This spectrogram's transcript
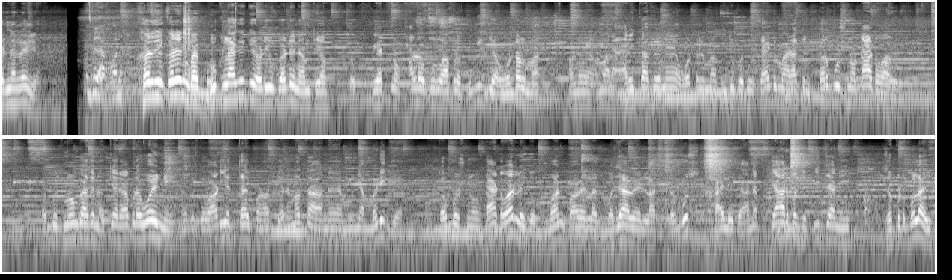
બેનને લઈ લે. ખરીદી કરીને ભાઈ ભૂખ લાગી ગઈ અડિયું કાઢીને આમથી આમ તો પેટનો ખાડો પૂરો આપણે પૂગી ગયા હોટલમાં. અને અમારા હારિકાબેને હોટલમાં બીજું બધું સાઈડમાં રાખીને તરબૂચનો દાંટ વાવ્યો. તરબૂચ મોંઘા છે ને અત્યારે આપણે હોય નહીં. નકર તો વાડીએ જ થાય પણ અત્યારે નહોતા અને અહીંયા મળી ગયા. તરબૂચનો દાંટ વાર લીધો મન પાવેલા મજા આવે એટલા તરબૂચ. ખાઈ લીધા. અને ત્યાર પછી પિઝાની ઝપટ બોલાવી.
